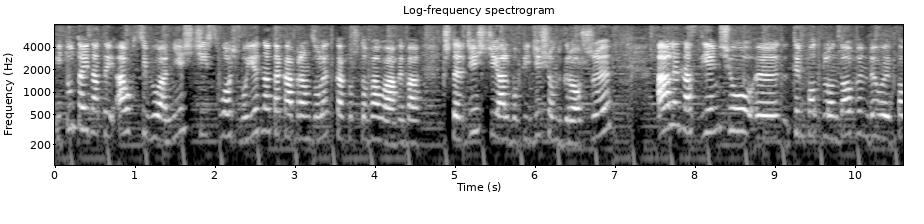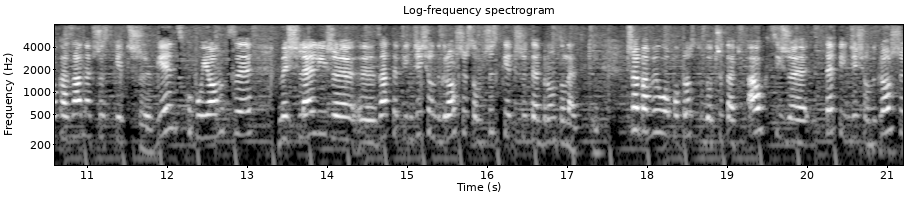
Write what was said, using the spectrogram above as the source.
I tutaj na tej aukcji była nieścisłość, bo jedna taka bransoletka kosztowała chyba 40 albo 50 groszy, ale na zdjęciu y, tym podglądowym były pokazane wszystkie trzy, więc kupujący myśleli, że y, za te 50 groszy są wszystkie trzy te brązoletki. Trzeba było po prostu doczytać w aukcji, że te 50 groszy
